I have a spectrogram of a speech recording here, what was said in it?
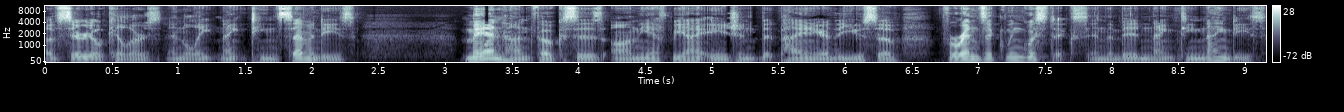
of serial killers in the late 1970s, Manhunt focuses on the FBI agent that pioneered the use of forensic linguistics in the mid 1990s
